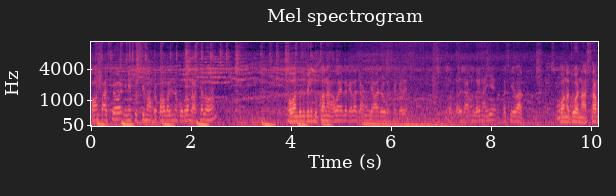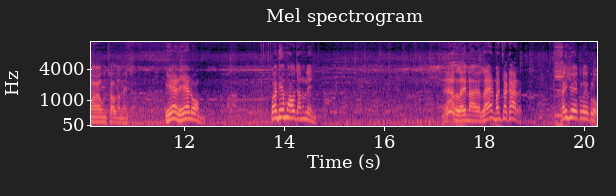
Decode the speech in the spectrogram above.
કોણ પાછો, એની ખુશીમાં આપણે પાવભાજીનો પ્રોગ્રામ રાખેલો. હવે અંદર પેલી દુકાને આવે એટલે પહેલાં જાણું લેવા જવું પડશે ઘરે. ઘરે જાણું લઈને આવીએ, પછી વાત. કોણ હજુ નાસ્તામાં ઊંચો આવતો નહીં. હેડ હેડ ઓમ. કોઈ બે, હું આવું જાણું લઈને. એ લઈને આવ્યો. લાયન મન ચખાર ખાઈ ગયો એકલો એકલો.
